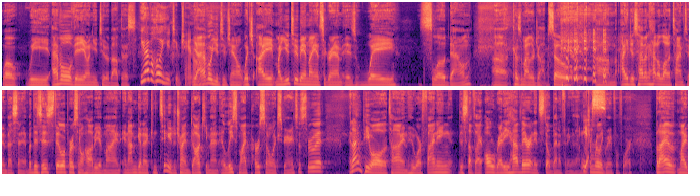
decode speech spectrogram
well, we, I have a whole video on YouTube about this. You have a whole YouTube channel. Yeah, I have a YouTube channel, which I my YouTube and my Instagram is way slowed down because of my other job. So um, I just haven't had a lot of time to invest in it. But this is still a personal hobby of mine, and I'm gonna continue to try and document at least my personal experiences through it. And I have people all the time who are finding this stuff that I already have there, and it's still benefiting them, which I'm really grateful for. But I have my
